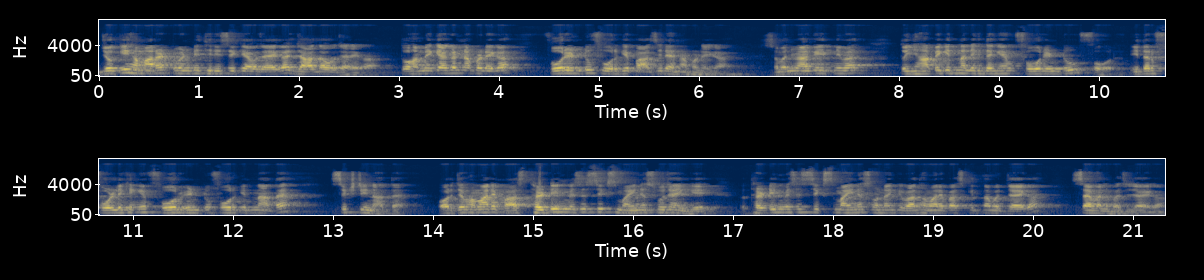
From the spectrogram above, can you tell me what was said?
जो कि हमारा 23 से क्या हो जाएगा? ज़्यादा हो जाएगा। तो हमें क्या करना पड़ेगा? 4 इंटू फोर के पास ही रहना पड़ेगा। समझ में आ गई इतनी बात? तो यहाँ पे कितना लिख देंगे हम? फोर इंटू फोर इधर फोर लिखेंगे फोर इंटू फोर कितना आता है? 16 आता है। और जब हमारे पास 13 में से सिक्स माइनस हो जाएँगे तो थर्टीन में से सिक्स माइनस होने के बाद हमारे पास कितना बच जाएगा? सेवन बच जाएगा।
